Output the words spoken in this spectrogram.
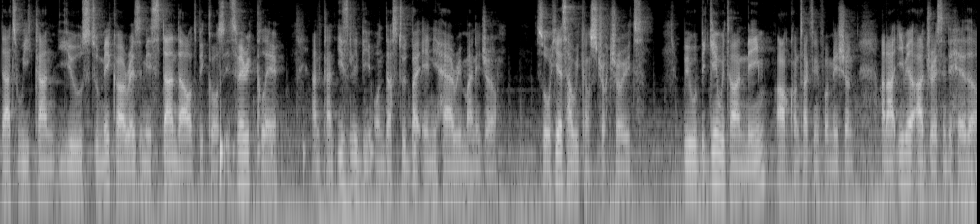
that we can use to make our resume stand out because it's very clear and can easily be understood by any hiring manager. So here's how we can structure it. We will begin with our name, our contact information, and our email address in the header.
